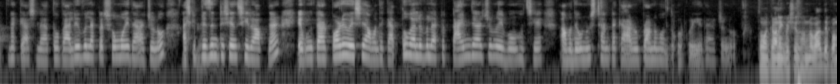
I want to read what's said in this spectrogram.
আপনাকে আসলে এত ভ্যালুয়েবল একটা সময় দেওয়ার জন্য। আজকে প্রেজেন্টেশন ছিল আপনার এবং তারপরেও এসে আমাদেরকে এত ভ্যালুয়েবল একটা টাইম দেওয়ার জন্য এবং হচ্ছে আমাদের অনুষ্ঠানটাকে আরও প্রাণবন্ত করিয়ে দেওয়ার জন্য। তোমাকে অনেক বেশি ধন্যবাদ এবং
